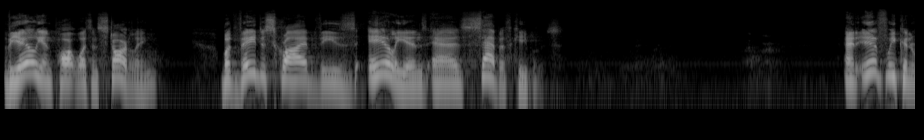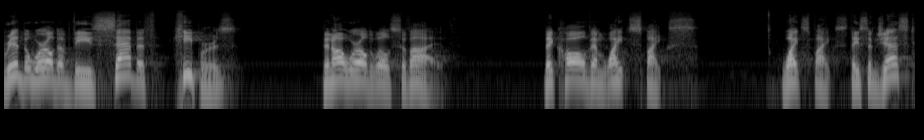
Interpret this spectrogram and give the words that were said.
the alien part wasn't startling, but they described these aliens as Sabbath keepers. And if we can rid the world of these Sabbath keepers, then our world will survive. They call them white spikes. White spikes. They suggest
